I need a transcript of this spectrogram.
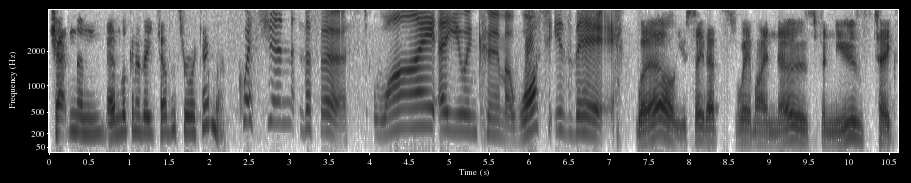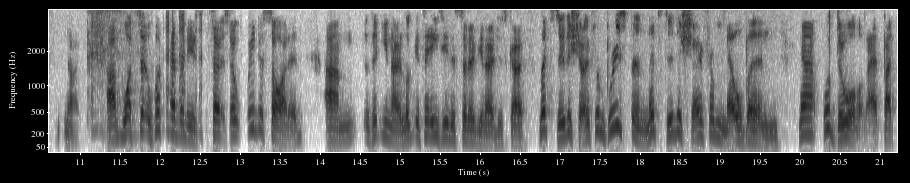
chatting and, and looking at each other through a camera. Question the first: Why are you in Cooma? What is there? Well, you see, that's where my nose for news takes. No, um, what's what happened is so so we decided um, that you know, look, it's easy to sort of you know just go, let's do the show from Brisbane, let's do the show from Melbourne. Now we'll do all of that, but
